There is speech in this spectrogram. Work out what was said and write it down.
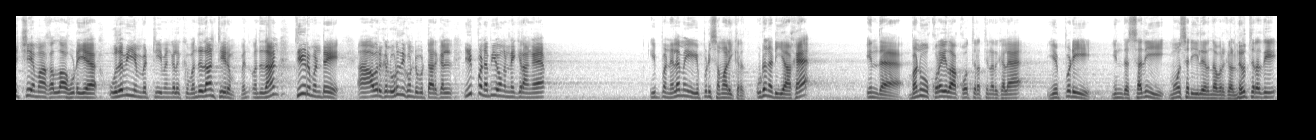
நிச்சயமாக அல்லாஹுடைய உதவியும் வெற்றியும் எங்களுக்கு வந்துதான் தீரும். வந்துதான் தீரும் என்று அவர்கள் உறுதி கொண்டு விட்டார்கள். இப்போ நபி அவங்க நினைக்கிறாங்க? இப்போ நிலைமையை எப்படி சமாளிக்கிறது? உடனடியாக இந்த பனு குறைலா கோத்திரத்தினர்களை எப்படி இந்த சதி மோசடியில் இருந்தவர்கள் நிறுத்துறது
